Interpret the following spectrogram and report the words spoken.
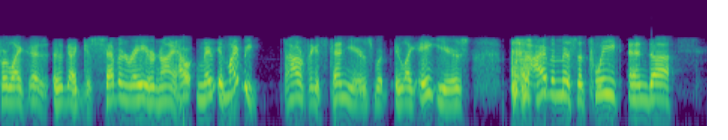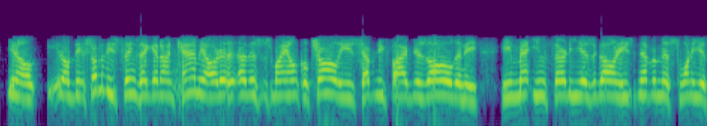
for like uh, like seven or eight or nine. How maybe it might be. I don't think it's ten years, but like eight years. I haven't missed a tweet, and uh you know, you know, the, some of these things I get on Cameo. Uh, this is my uncle Charlie. He's 75 years old, and he he met you 30 years ago, and he's never missed one of your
